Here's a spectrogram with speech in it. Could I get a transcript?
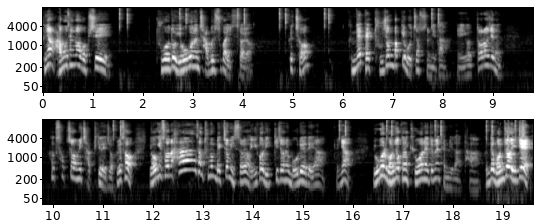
그냥 아무 생각 없이 두어도 요거는 잡을 수가 있어요. 그쵸? 근데 102점밖에 못 잡습니다. 예, 이건 떨어지는 흑 석점이 잡히게 되죠. 그래서 여기서는 항상 두면 맥점이 있어요. 이걸 잊기 전에 뭘 해야 되냐? 되냐? 요걸 먼저 그냥 교환해 두면 됩니다. 다. 근데 먼저 이게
